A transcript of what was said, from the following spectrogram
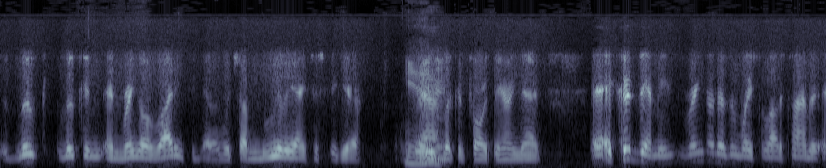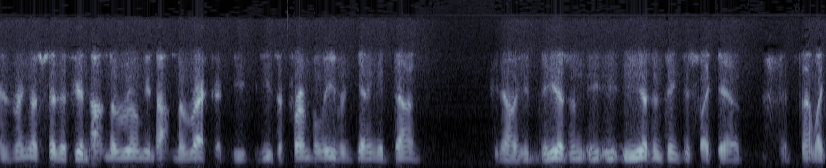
Luke, Luke, and, and Ringo are writing together, which I'm really anxious to hear. I'm Yeah. really looking forward to hearing that. It could be. I mean, Ringo doesn't waste a lot of time. As Ringo said, if you're not in the room, you're not in the record. He, he's a firm believer in getting it done. You know, he, he doesn't. He, he doesn't think just like a. It's not like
